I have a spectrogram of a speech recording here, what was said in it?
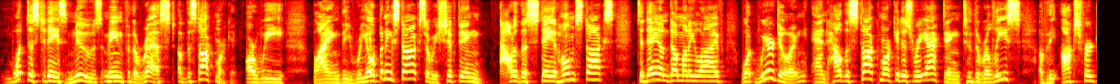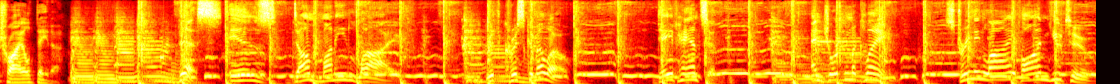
what does today's news mean for the rest of the stock market? Are we buying the reopening stocks? Are we shifting out of the stay at home stocks. Today on Dumb Money Live, what we're doing and how the stock market is reacting to the release of the Oxford trial data. This is Dumb Money Live with Chris Camillo, Dave Hanson, and Jordan McLean, streaming live on YouTube.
